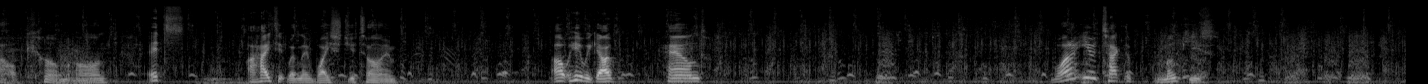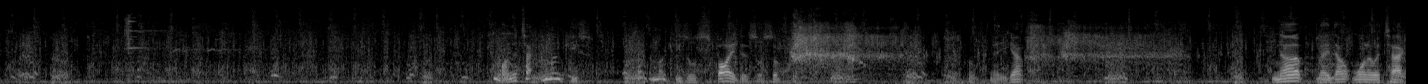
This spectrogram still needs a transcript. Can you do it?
Oh, come on. It's... I hate it when they waste your time. Oh, here we go. Hound. Why don't you attack the monkeys? Attack the monkeys. Attack the monkeys or spiders or something. Oh, there you go. No, they don't want to attack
